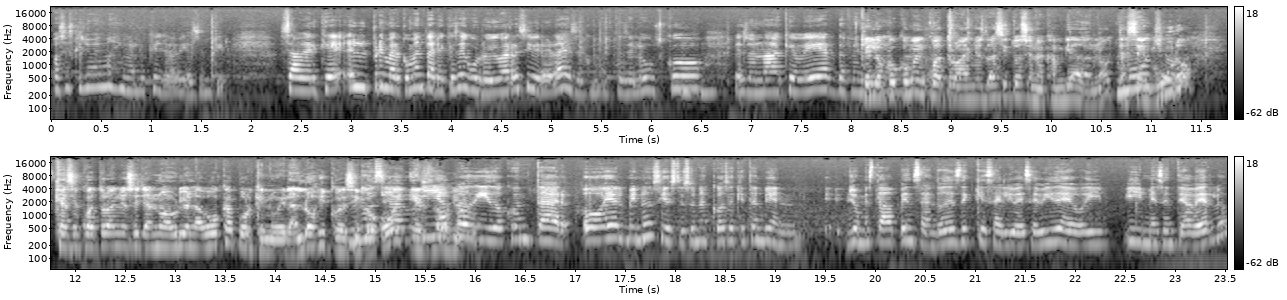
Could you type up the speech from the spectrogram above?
o sea, es que yo me imagino lo que ella debía sentir saber que el primer comentario que seguro iba a recibir era ese, como usted se lo buscó, eso nada que ver, Qué loco como en cuatro años la situación ha cambiado, ¿no? Te aseguro que hace cuatro años ella no abrió la boca porque no era lógico decirlo. hoy es lógico. podido contar hoy al menos y esto es una cosa que también yo me estaba pensando desde que salió ese video y, y me senté a verlo,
